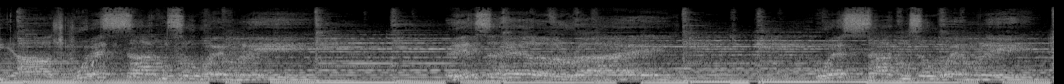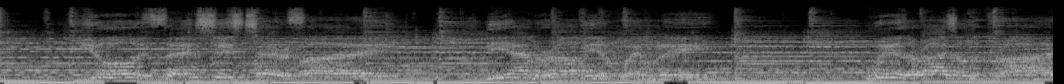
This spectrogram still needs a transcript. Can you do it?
the arch. West Sutton to Wembley. It's a hell of a ride. West Sutton to Wembley. Your defense is terrified. The Army at Wembley. With our eyes on the prize.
